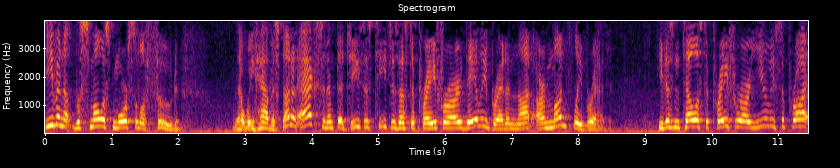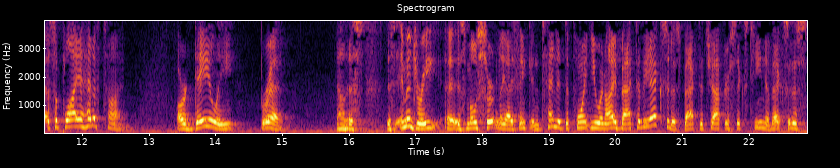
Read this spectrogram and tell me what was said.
even the smallest morsel of food that we have. It's not an accident that Jesus teaches us to pray for our daily bread and not our monthly bread. He doesn't tell us to pray for our yearly supply, supply ahead of time. Our daily bread. Now this, this imagery uh, is most certainly, I think, intended to point you and I back to the Exodus, back to chapter 16 of Exodus,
